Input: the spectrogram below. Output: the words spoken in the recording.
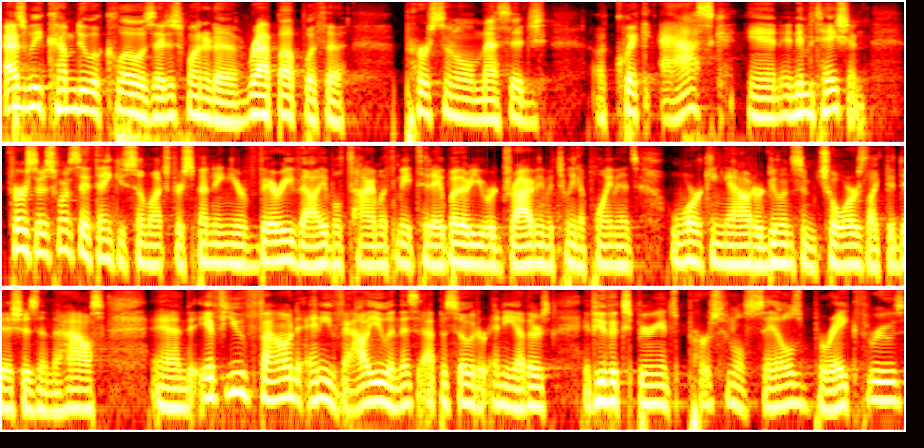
As we come to a close, I just wanted to wrap up with a personal message a quick ask and an invitation. First, I just want to say thank you so much for spending your very valuable time with me today, whether you were driving between appointments, working out, or doing some chores like the dishes in the house. And if you've found any value in this episode or any others, if you've experienced personal sales breakthroughs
